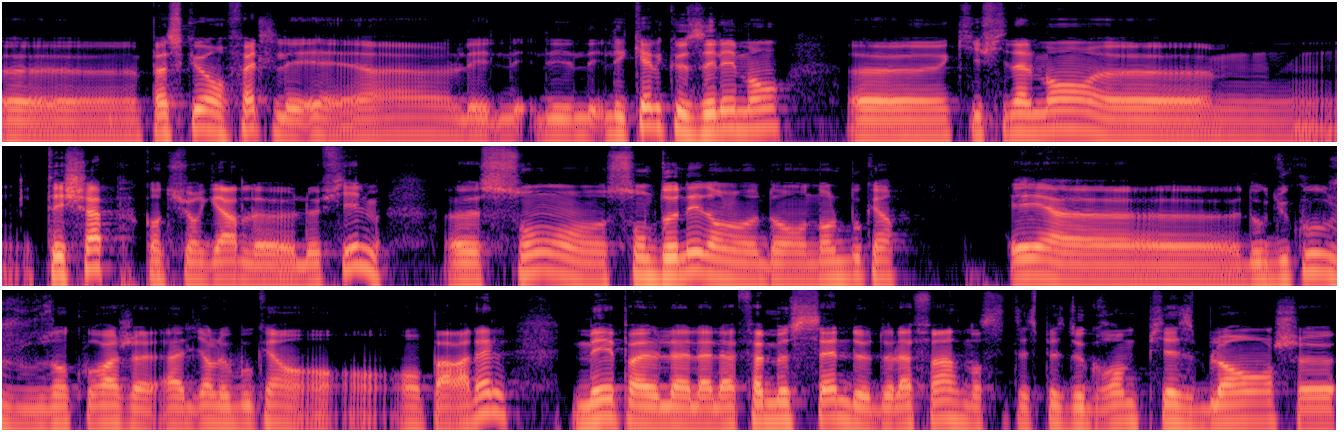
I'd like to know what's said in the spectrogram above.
Euh, parce que, en fait, les, euh, les, quelques éléments euh, qui finalement t'échappent quand tu regardes le, film sont, sont donnés dans, dans le bouquin. Et euh, donc du coup, je vous encourage à, lire le bouquin en, parallèle, mais la, fameuse scène de, la fin, dans cette espèce de grande pièce blanche, euh,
